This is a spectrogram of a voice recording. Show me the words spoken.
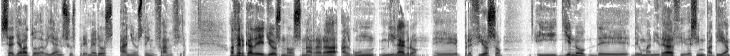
se hallaba todavía en sus primeros años de infancia. Acerca de ellos nos narrará algún milagro eh, precioso y lleno de, humanidad y de simpatía,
